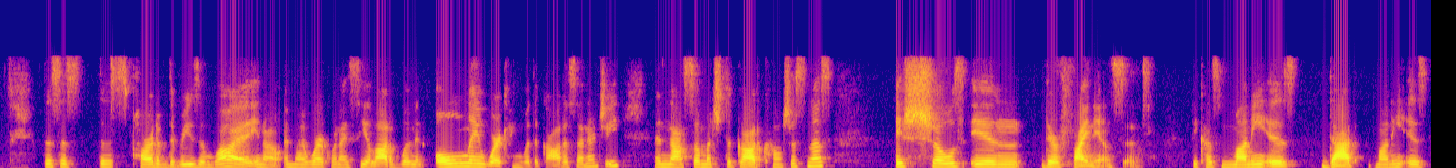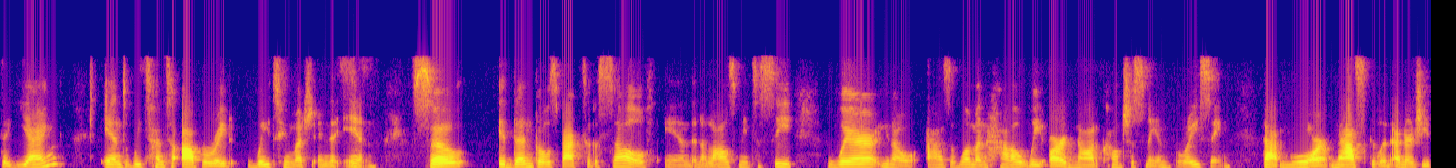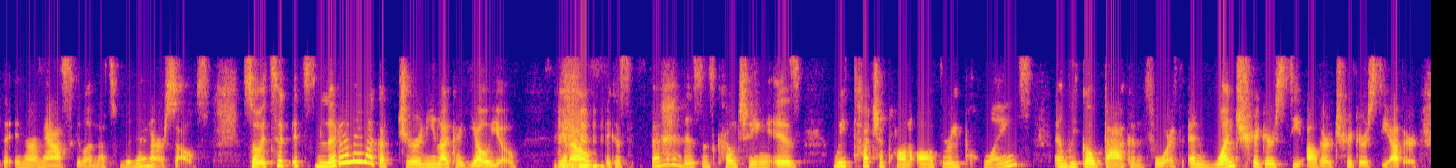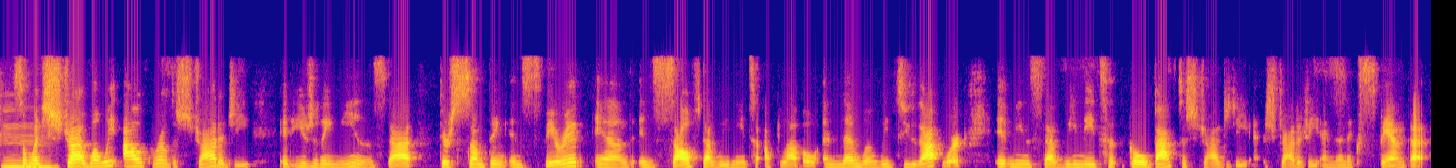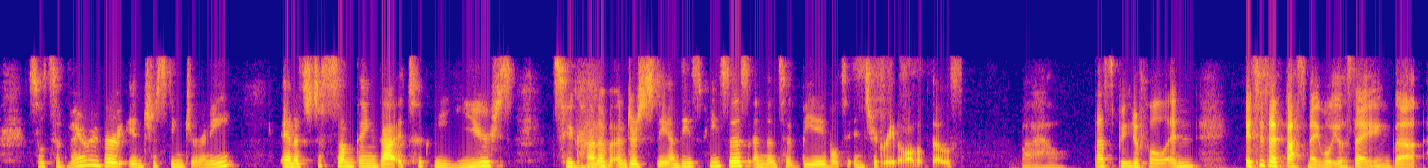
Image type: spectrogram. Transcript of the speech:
this is this is part of the reason why you know in my work when i see a lot of women only working with the goddess energy and not so much the god consciousness it shows in their finances because money is that money is the yang and we tend to operate way too much in the yin. So it then goes back to the self and it allows me to see where you know as a woman how we are not consciously embracing that more masculine energy, the inner masculine that's within ourselves. So it's a, it's literally like a journey, like a yo-yo, you know, because feminine business coaching is we touch upon all three points and we go back and forth and one triggers the other triggers the other mm. so when mm. strat when we outgrow the strategy it usually means that there's something in spirit and in self that we need to up level and then when we do that work it means that we need to go back to strategy strategy and then expand that. So it's a very very interesting journey. And it's just something that it took me years to mm-hmm. kind of understand these pieces and then to be able to integrate all of those. Wow. That's beautiful. And it's just so fascinating what you're saying that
